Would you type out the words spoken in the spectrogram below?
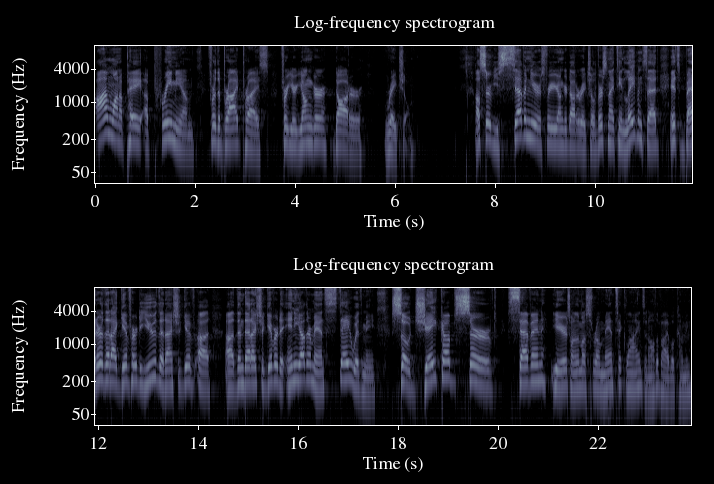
I want to pay a premium for the bride price for your younger daughter, Rachel. I'll serve you seven years for your younger daughter Rachel. Verse 19, Laban said, It's better that I give her to you that I should give, uh, uh, than that I should give her to any other man. Stay with me. So Jacob served seven years, one of the most romantic lines in all the Bible coming.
